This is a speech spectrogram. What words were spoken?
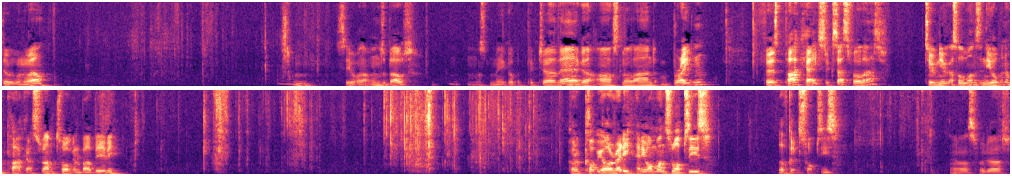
Doing well. Mm, see what that one's about. Must make up a picture there. Got Arsenal and Brighton. First pack, hey, successful that. Two Newcastle ones in the opening pack, that's what I'm talking about, baby. Got a copy already. Anyone want swapsies? Love good swapsies. What else we got?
